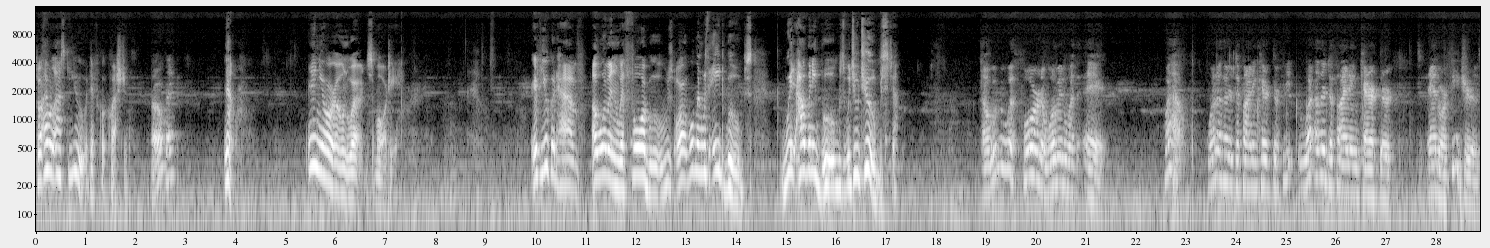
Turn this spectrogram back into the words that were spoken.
So I will ask you a difficult question. okay. Now, in your own words, Morty, if you could have a woman with four boobs or a woman with eight boobs, how many boobs would you choose? A woman with four and a woman with eight. Wow. What other defining character? Fe- what other defining character and or features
